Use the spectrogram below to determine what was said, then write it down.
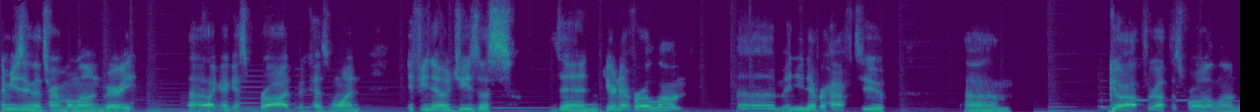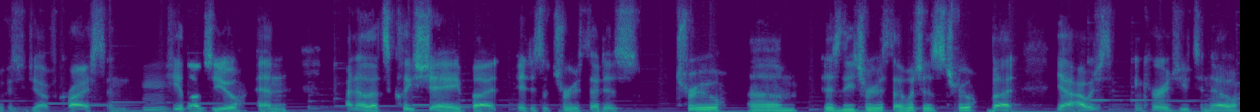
I'm using the term alone very, uh, like I guess broad, because one, if you know Jesus, then you're never alone, um, and you never have to um, go out throughout this world alone because you do have Christ and Mhm. he loves you. And i know that's cliche but it is a truth that is true um it is the truth uh, which is true. But yeah i would just encourage you to know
